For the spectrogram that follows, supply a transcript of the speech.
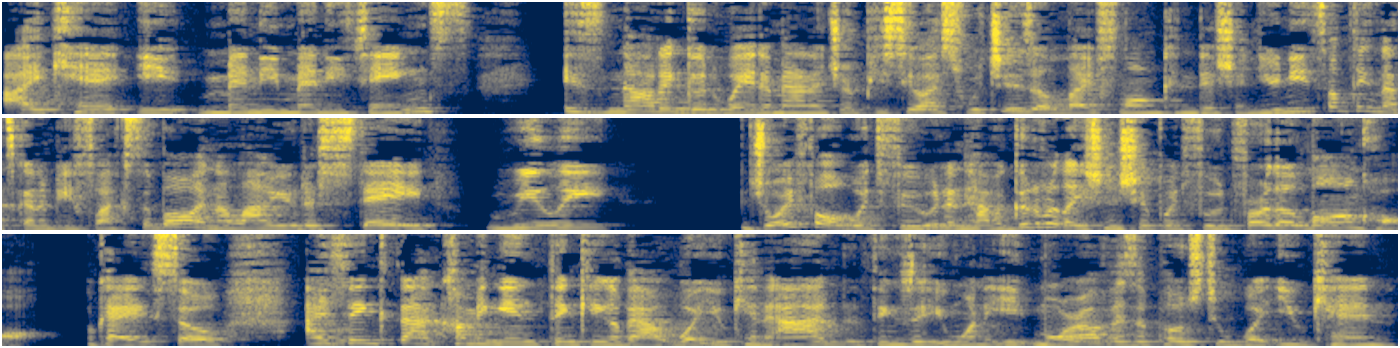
I can't eat many, many things is not a good way to manage your PCOS, which is a lifelong condition. You need something that's going to be flexible and allow you to stay really joyful with food and have a good relationship with food for the long haul. Okay. So I think that coming in thinking about what you can add, the things that you want to eat more of, as opposed to what you can,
